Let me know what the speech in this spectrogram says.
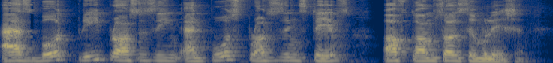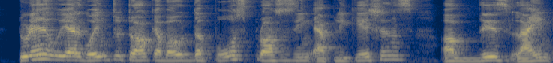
as both pre-processing and post-processing steps of COMSOL simulation. Today we are going to talk about the post-processing applications of these line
